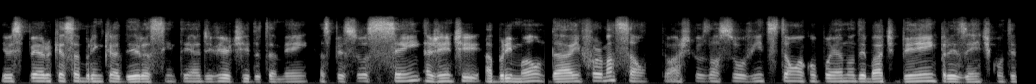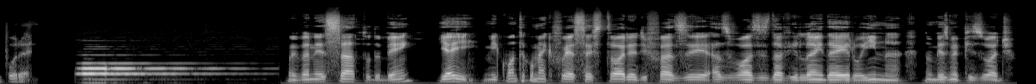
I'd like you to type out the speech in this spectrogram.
Eu espero que essa brincadeira assim tenha divertido também as pessoas sem a gente abrir mão da informação. Então acho que os nossos ouvintes estão acompanhando um debate bem presente contemporâneo. Oi Vanessa, tudo bem? E aí, me conta como é que foi essa história de fazer as vozes da vilã e da heroína no mesmo episódio.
